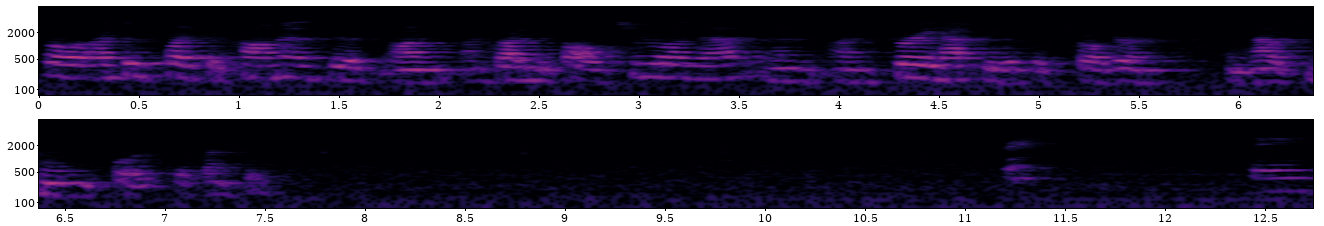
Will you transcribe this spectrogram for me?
So I'd just like to comment that, um, I'm glad you followed through on that, and I'm very happy with this program and how it's moving forward, so thank you. Thank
